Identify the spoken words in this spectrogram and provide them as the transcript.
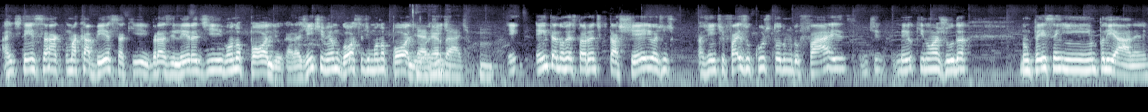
A gente tem essa, uma cabeça aqui brasileira de monopólio, cara. A gente mesmo gosta de monopólio. É a verdade. Hum. Entra no restaurante que tá cheio, a gente, a gente faz o curso, todo mundo faz, a gente meio que não ajuda não pensa em ampliar, né?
